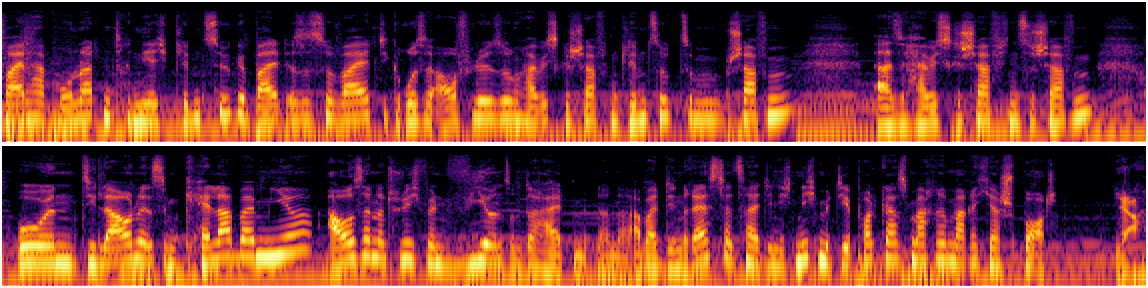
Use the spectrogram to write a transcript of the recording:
zweieinhalb Monaten, trainiere ich Klimmzüge, bald ist es soweit, die große Auflösung, habe ich es geschafft, einen Klimmzug zu schaffen, also habe ich es geschafft, ihn zu schaffen und die Laune ist im Keller bei mir, außer natürlich, wenn wir uns unterhalten miteinander, aber den Rest der Zeit, den ich nicht mit dir Podcast mache, mache ich ja Sport. Ja,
